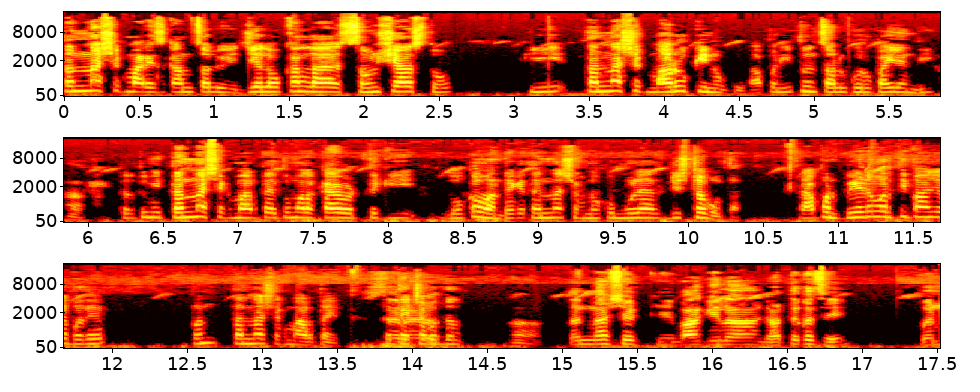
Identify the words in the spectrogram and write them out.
तणनाशक मारायचं काम चालू आहे. जे लोकांना संशय असतो की तणनाशक मारू की नको आपण इथून चालू करू पहिल्यांदी. हा. तर तुम्ही तणनाशक मारताय तुम्हाला काय वाटतं की लोक म्हणताय की तणनाशक नको मुळे डिस्टर्ब होतात. तर आपण बेडवरती माझ्यामध्ये पण तणनाशक मारतायत. तर त्याच्याबद्दल तणनाशक हे बागेला घातकच आहे. पण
